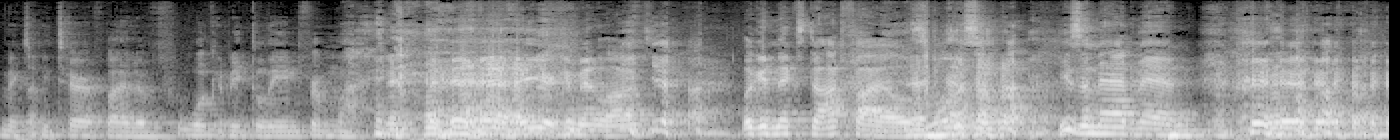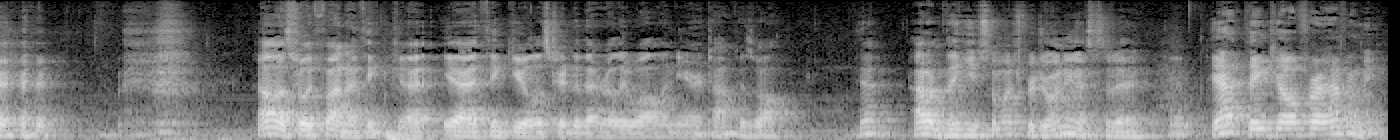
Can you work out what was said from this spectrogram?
makes me terrified of what could be gleaned from my. Your commit logs. yeah. Look at Nick's dot files. What was he- He's a madman. oh, it's really fun. I think, uh, yeah, I think you illustrated that really well in your talk as well. Yeah. Adam, thank you so much for joining us today. yeah. Thank you all for having me.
